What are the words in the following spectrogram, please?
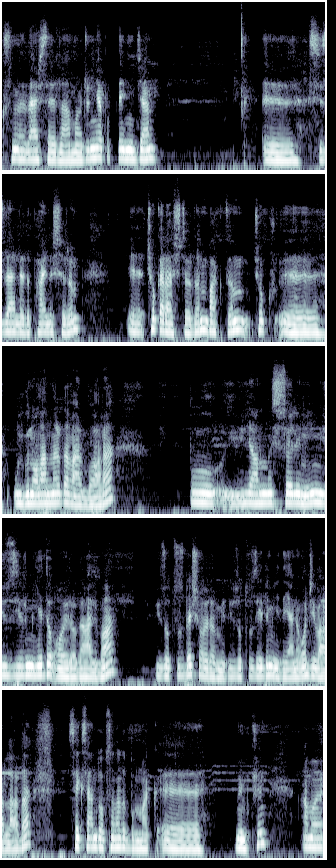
kısmet ederse lahmacun yapıp deneyeceğim. Ee, sizlerle de paylaşırım. Ee, çok araştırdım, baktım. Çok e, uygun olanları da var bu ara. Bu yanlış söylemeyeyim 127 euro galiba. 135 euro muydu? 137 miydi? Yani o civarlarda 80-90'a da bulmak e, mümkün. Ama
